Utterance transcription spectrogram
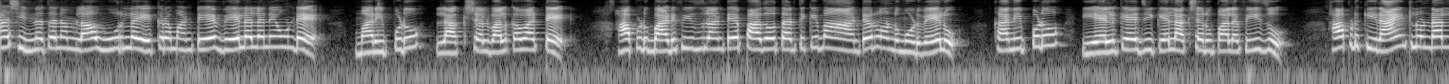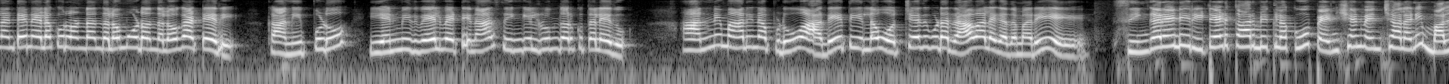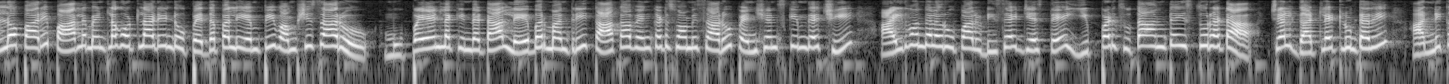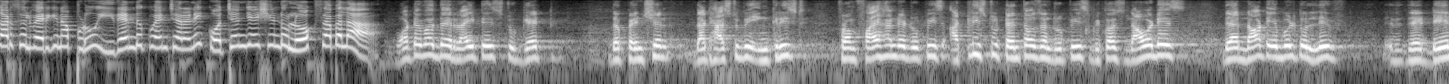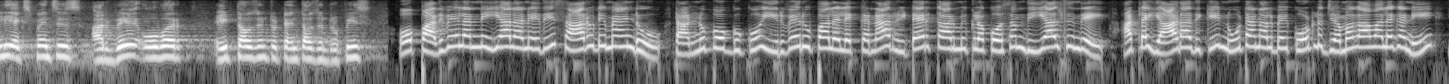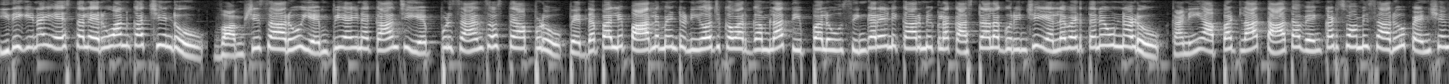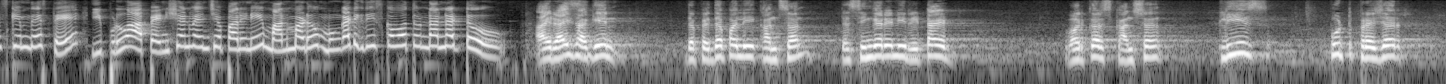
నా చిన్నతనంలా ఊర్ల ఎకరం అంటే వేలలోనే ఉండే. మరి ఇప్పుడు లక్షలు వలకబట్టే అప్పుడు బడి ఫీజులు అంటే పదో తరగతికి మా అంటే రెండు మూడు వేలు. కానీ ఇప్పుడు ఎల్కేజీకే లక్ష రూపాయల ఫీజు. అప్పుడు కిరాయింట్లు ఉండాలంటే నెలకు రెండు వందలో మూడు వందలో కట్టేది. కానీ ఇప్పుడు ఎనిమిది వేలు పెట్టినా సింగిల్ రూమ్ దొరుకుతలేదు. అన్నీ మారినప్పుడు అదే తీరులో వచ్చేది కూడా రావాలి కదా మరి. సింగరేణి రిటైర్డ్ కార్మికులకు పెన్షన్ పెంచాలని మల్లోపారి పార్లమెంట్లో కొట్లాడిండు పెద్దపల్లి ఎంపీ వంశీ సారు ముప్పై ఏండ్ల కిందట లేబర్ మంత్రి కాకా వెంకటస్వామి సారు పెన్షన్ స్కీమ్ తెచ్చి ఐదు వందల రూపాయలు డిసైడ్ చేస్తే ఇప్పటి సుత అంతే ఇస్తురట. చల్ గట్లెట్లుంటది? అన్ని ఖర్చులు పెరిగినప్పుడు ఇదెందుకు పెంచరని క్వశ్చన్ చేసిండు లోక్సభల. Whatever the right is to get the pension that pension that has to be increased from 500 rupees at least to 10000 rupees because nowadays they are not able to live their daily expenses are way over 8000 to 10000 rupees ఓ పదివేలన్నీ ఇయ్యాలనేది sir demand. Ton బొగ్గుకు ఇరవై రూపాయల లెక్కన retire కార్మికుల కోసం దియ్యాల్సిందే. అట్లా ఏడాదికి నూట నలభై కోట్లు జమ కావాలి గాని ఇదిగిన ఏస్తలేరు అనుకొచ్చిండు. వంశీ సారు ఎంపీ అయిన కాంచి ఎప్పుడు ఛాన్స్ వస్తే అప్పుడు పెద్దపల్లి పార్లమెంటు నియోజకవర్గంలో తిప్పలు సింగరేణి కార్మికుల కష్టాల గురించి ఎల్లబెడితేనే ఉన్నాడు. కానీ అప్పట్లా తాత వెంకటస్వామి సారు పెన్షన్ స్కీమ్ తెస్తే ఇప్పుడు ఆ పెన్షన్ పెంచే పనిని మన్మడు ముంగటికి తీసుకుపోతుండన్నట్టు. I rise again. The pedapalli concern the singareni retired workers concern. Please put pressure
